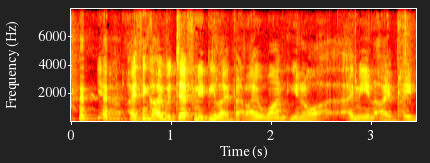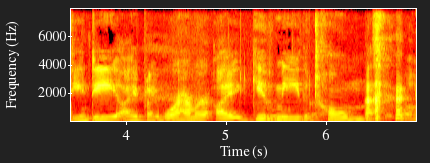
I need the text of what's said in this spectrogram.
yeah, I think I would definitely be like that. I want, you know, I mean, I play D and I play Warhammer. I give me the tomes of,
